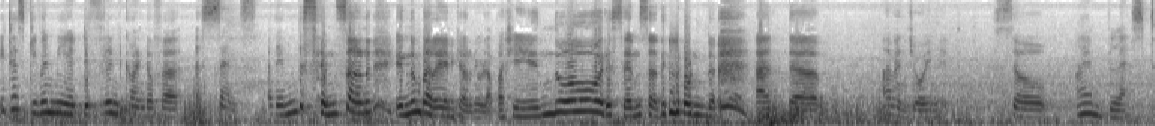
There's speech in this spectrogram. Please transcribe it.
It has given me a different kind of a sense അതെന്ത് സെൻസാണ് എന്നും പറയാൻ എനിക്ക് അറിഞ്ഞുകൂടാ പക്ഷേ എന്തോ ഒരു സെൻസ് അതിലുണ്ട്. And I enjoying it so I am blessed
